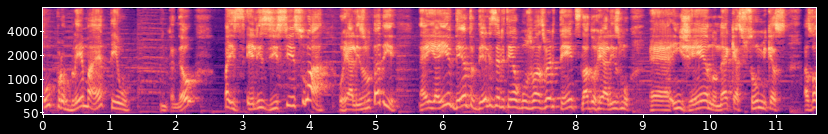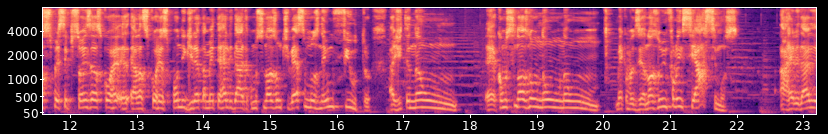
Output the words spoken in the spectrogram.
o problema é teu. Entendeu? Mas ele existe isso lá. O realismo tá ali. Né? E aí, dentro deles, ele tem algumas vertentes lá do realismo é, ingênuo, né? Que assume que as, as nossas percepções elas, elas correspondem diretamente à realidade, como se nós não tivéssemos nenhum filtro. A gente não. É como se nós não, não, não. Como é que eu vou dizer? Nós não influenciássemos. A realidade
